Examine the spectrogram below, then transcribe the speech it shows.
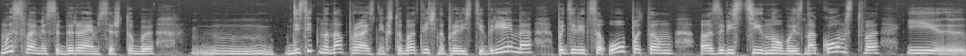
мы с вами собираемся, чтобы действительно на праздник, чтобы отлично провести время, поделиться опытом, завести новые знакомства. И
